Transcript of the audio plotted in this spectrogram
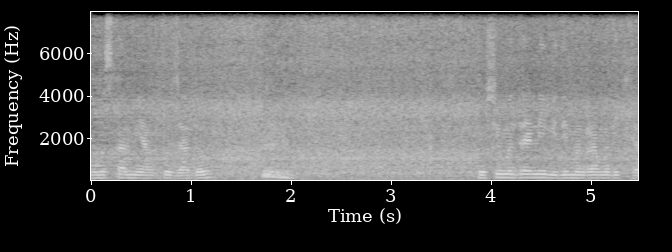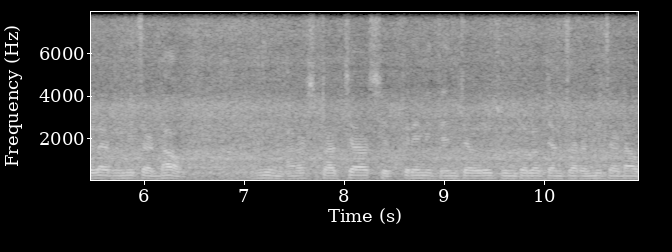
नमस्कार मी अंकुश जाधव. कृषीमंत्र्यांनी विधिमंडळामध्ये खेळला रमीचा डाव आणि महाराष्ट्राच्या शेतकऱ्यांनी त्यांच्यावरच उंटवला त्यांचा रमीचा डाव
